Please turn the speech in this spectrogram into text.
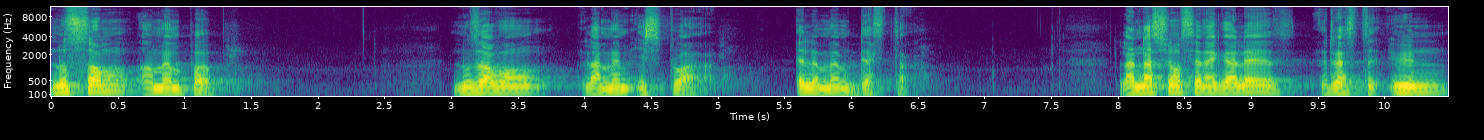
nous sommes un même peuple. Nous avons la même histoire et le même destin. La nation sénégalaise reste une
